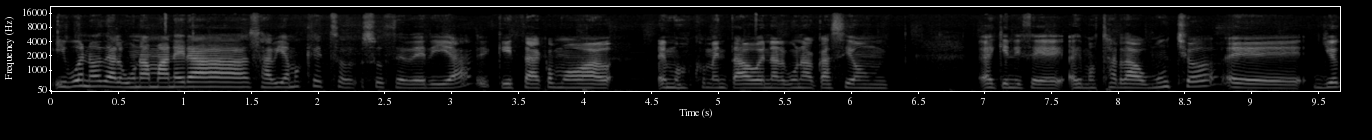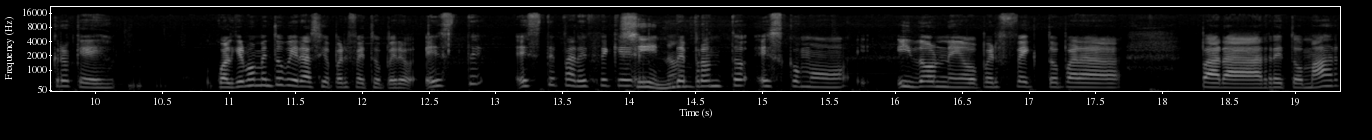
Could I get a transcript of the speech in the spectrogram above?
y bueno, de alguna manera sabíamos que esto sucedería, quizá como hemos comentado en alguna ocasión, hay quien dice, hemos tardado mucho, eh, yo creo que cualquier momento hubiera sido perfecto, pero este, este parece que Sí, ¿no? de pronto es como idóneo, perfecto para, para retomar,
